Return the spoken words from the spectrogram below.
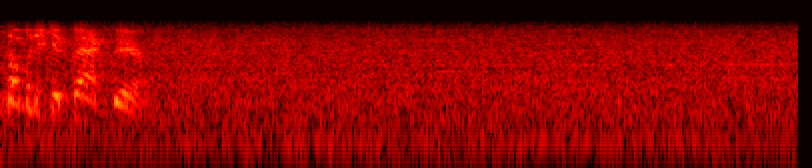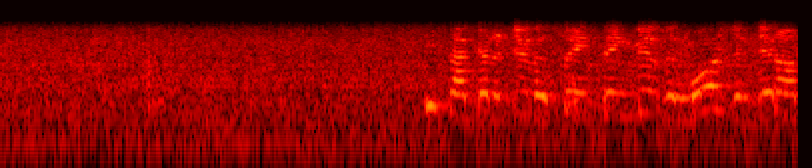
Somebody get back there. He's not going to do the same thing Miz and Morrison did on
